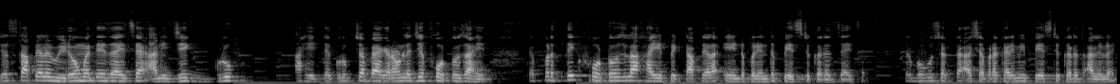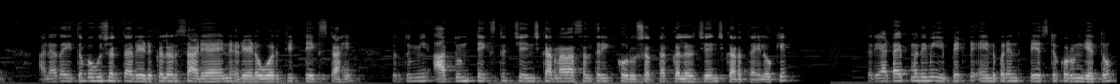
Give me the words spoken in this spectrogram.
जस्ट आपल्याला व्हिडिओमध्ये जायचं आहे आणि जे ग्रुप आहे त्या ग्रुपच्या बॅकग्राऊंडला जे फोटोज आहेत त्या प्रत्येक फोटोजला हा इफेक्ट आपल्याला एंडपर्यंत पेस्ट करत जायचं आहे तर बघू शकता अशा प्रकारे मी पेस्ट करत आलेलो आहे. आणि आता इथं बघू शकता रेड कलर साडी आहे आणि रेडवरती टेक्स्ट आहे. तर तुम्ही आतून टेक्स्ट चेंज करणार असाल तरी करू शकता कलर चेंज करता येईल ओके तर या टाईपमध्ये मी इफेक्ट एंडपर्यंत पेस्ट करून घेतो.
